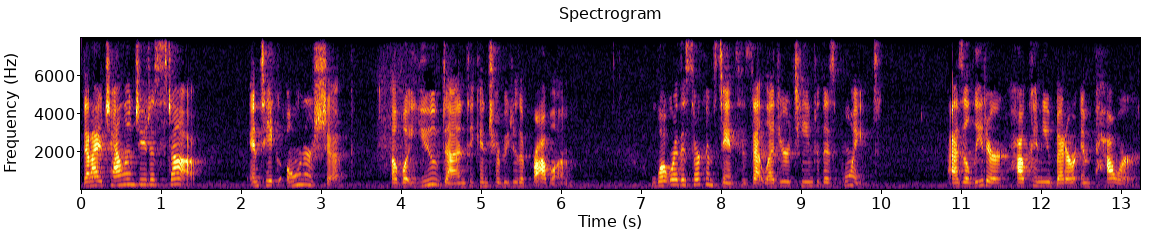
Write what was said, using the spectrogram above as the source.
then I challenge you to stop and take ownership of what you've done to contribute to the problem. What were the circumstances that led your team to this point? As a leader, how can you better empower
